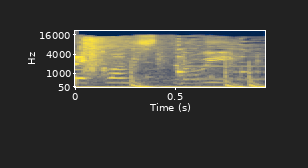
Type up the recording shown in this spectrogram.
reconstruir.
